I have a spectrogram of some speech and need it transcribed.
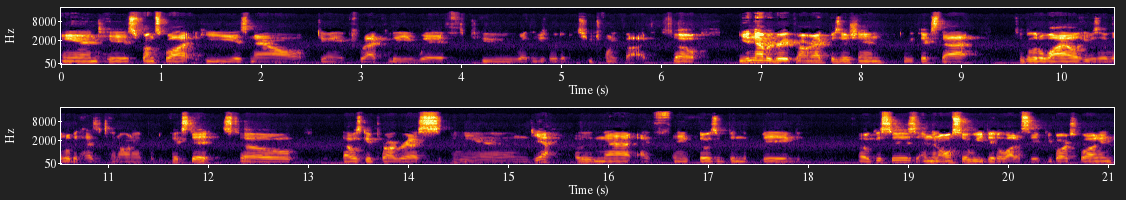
And his front squat, he is now doing it correctly with two. I think he's worked up to 225. So he didn't have a great front rack position. We fixed that. Took a little while. He was a little bit hesitant on it, but we fixed it. So that was good progress. And yeah, other than that, I think those have been the big focuses. And then also we did a lot of safety bar squatting.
